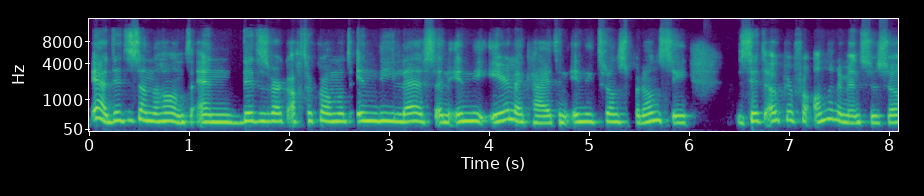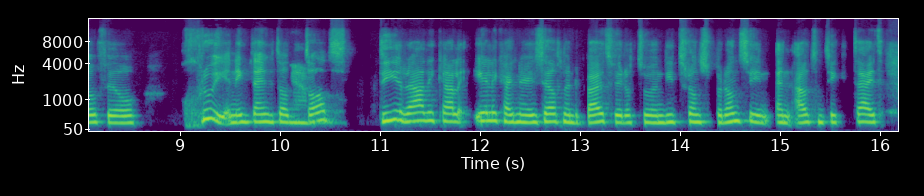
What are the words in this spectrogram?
ja, dit is aan de hand. En dit is waar ik achter kwam. Want in die les en in die eerlijkheid en in die transparantie zit ook weer voor andere mensen zoveel groei. En ik denk dat dat die radicale eerlijkheid naar jezelf, naar de buitenwereld toe en die transparantie en authenticiteit,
